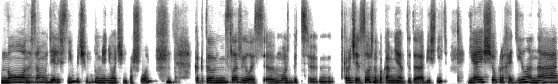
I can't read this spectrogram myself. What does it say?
но на самом деле с ним почему-то у меня не очень пошло, как-то не сложилось, э, может быть, э, короче, сложно пока мне это объяснить. Я еще проходила на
